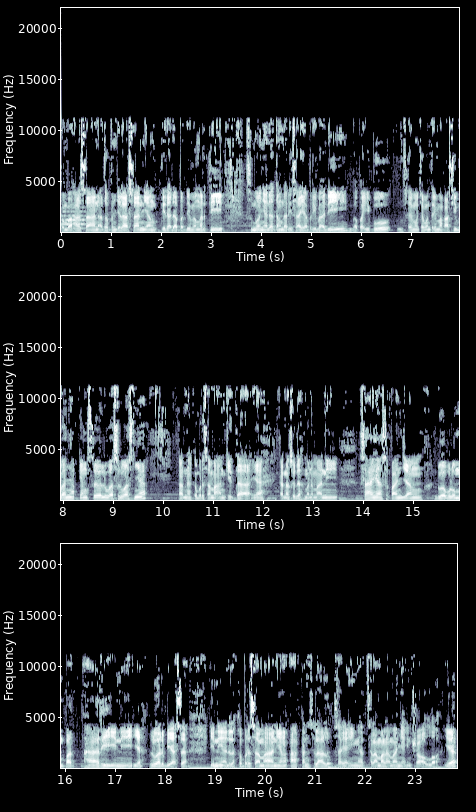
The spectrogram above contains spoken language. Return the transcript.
pembahasan atau penjelasan yang tidak dapat dimengerti. Semuanya datang dari saya pribadi, Bapak Ibu. Saya mengucapkan terima kasih banyak yang seluas-luasnya karena kebersamaan kita ya, karena sudah menemani saya sepanjang 24 hari ini ya, luar biasa. Ini adalah kebersamaan yang akan selalu saya ingat selama-lamanya insya Allah ya.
